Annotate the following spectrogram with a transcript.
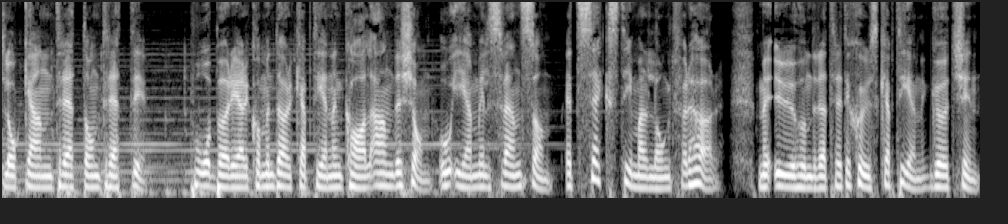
Klockan 13.30 påbörjar kommendörkaptenen Karl Andersson och Emil Svensson ett sex timmar långt förhör med U137s kapten Gutjin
